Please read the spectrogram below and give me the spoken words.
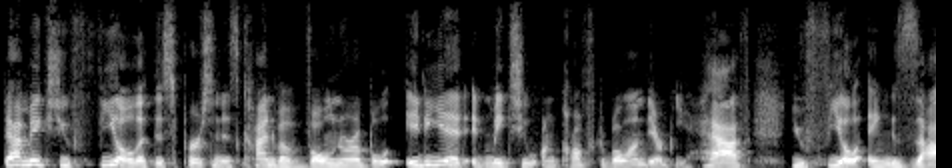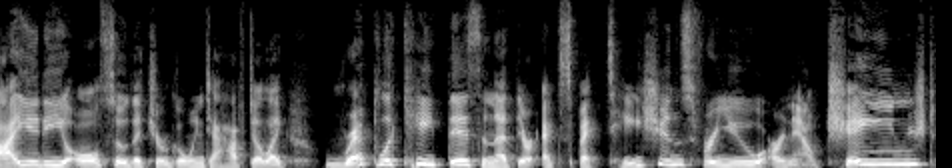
that makes you feel that this person is kind of a vulnerable idiot. It makes you uncomfortable on their behalf. You feel anxiety also that you're going to have to to like replicate this and that their expectations for you are now changed.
